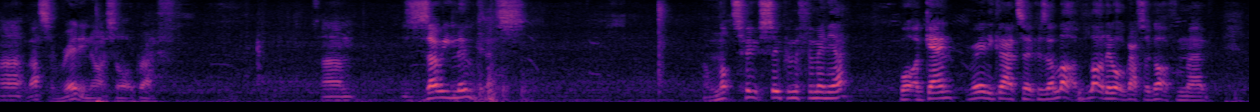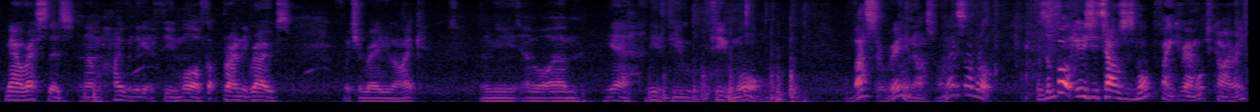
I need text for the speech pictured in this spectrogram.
Uh, that's a really nice autograph. Um, Zoe Lucas. I'm not too super familiar, but again, really glad to because a lot, a lot of the autographs I got from uh, male wrestlers, and I'm hoping to get a few more. I've got Brandi Rhodes, which I really like. Maybe, um, yeah, I need a few, few more. That's a really nice one. Let's have a look. Because the book usually tells us more. Thank you very much, Kyrie.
